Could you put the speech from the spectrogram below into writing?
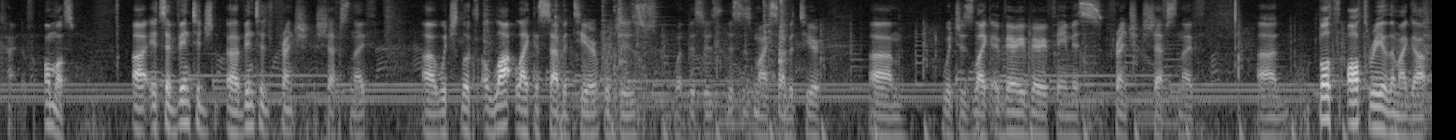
kind of. Almost. Uh, it's a vintage, uh, vintage French chef's knife, uh, which looks a lot like a sabatier, which is what this is. This is my sabatier, um, which is like a very, very famous French chef's knife. Uh, both, all three of them I got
